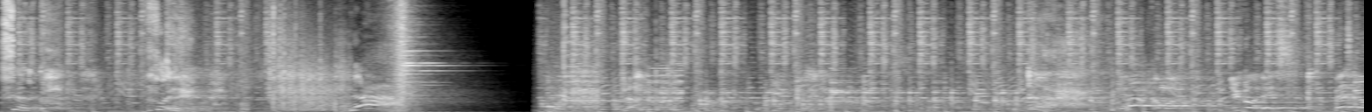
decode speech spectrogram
Shit. Come on, you got this. Let's go.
